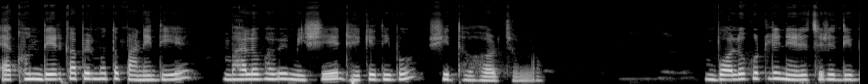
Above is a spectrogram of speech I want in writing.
এখন দেড় কাপের মতো পানি দিয়ে ভালোভাবে মিশিয়ে ঢেকে দিব সিদ্ধ হওয়ার জন্য। বলক উঠলে নেড়ে চেড়ে দিব।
